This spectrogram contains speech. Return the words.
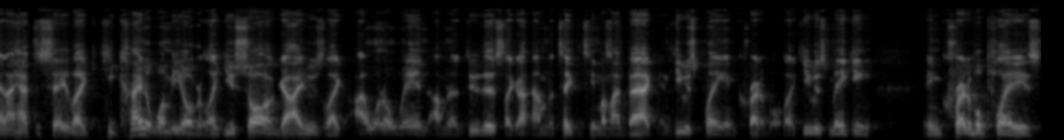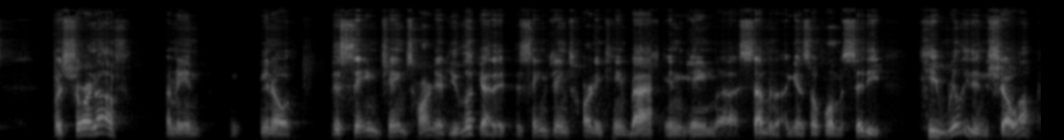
And I have to say, like, he kind of won me over. Like, you saw a guy who's like, I want to win. I'm going to do this. Like, I, am going to take the team on my back. And he was playing incredible. Like, he was making incredible plays. But sure enough, I mean, you know, the same James Harden, if you look at it, the same James Harden came back in game uh, seven against Oklahoma City. He really didn't show up.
